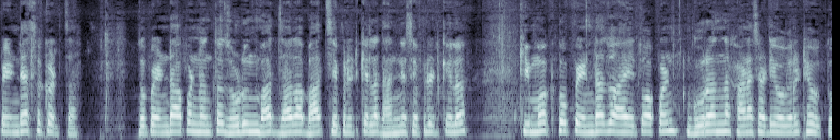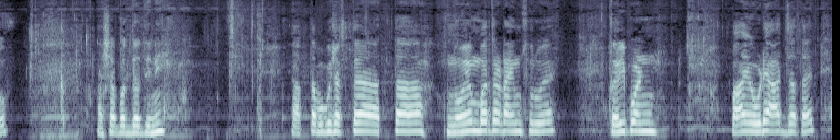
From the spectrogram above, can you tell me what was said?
पेंड्या सकटचा. जो पेंडा आपण नंतर झोडून भात झाला भात सेपरेट केला धान्य सेपरेट केलं की मग तो पेंडा जो आहे तो आपण गुरांना खाण्यासाठी वगैरे ठेवतो. अशा पद्धतीने. आत्ता बघू शकता आत्ता नोव्हेंबरचा टाईम सुरू आहे. तरी पण पाय एवढे आत जात आहेत.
